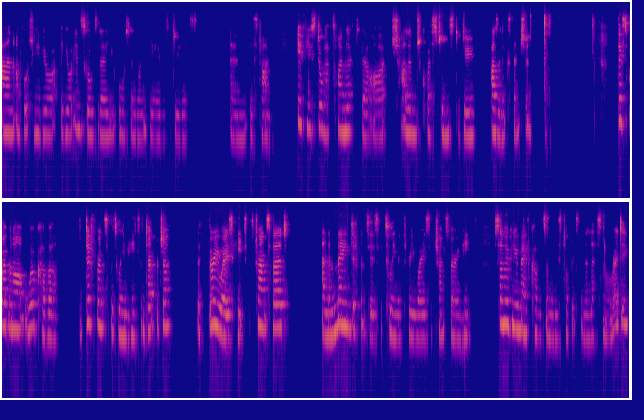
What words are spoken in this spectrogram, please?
And unfortunately, if you're if you're in school today, you also won't be able to do this um, this time. If you still have time left, there are challenge questions to do as an extension. This webinar will cover the difference between heat and temperature, the three ways heat is transferred, and the main differences between the three ways of transferring heat. Some of you may have covered some of these topics in a lesson already,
